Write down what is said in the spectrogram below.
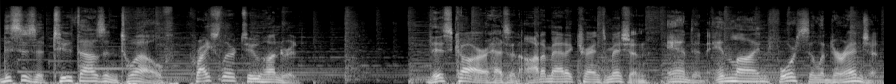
This is a 2012 Chrysler 200. This car has an automatic transmission and an inline four-cylinder engine.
